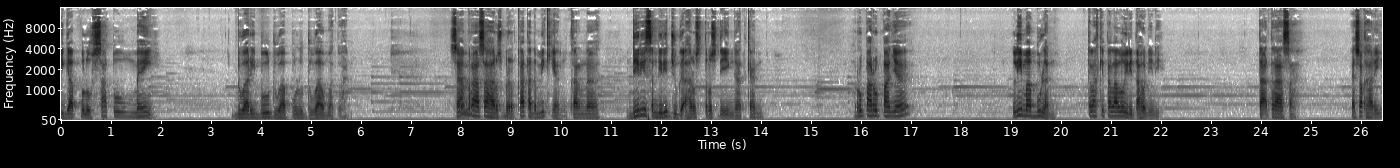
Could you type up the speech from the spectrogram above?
31 Mei 2022 umat Tuhan. Saya merasa harus berkata demikian karena diri sendiri juga harus terus diingatkan. Rupa-rupanya lima bulan telah kita lalui di tahun ini. Tak terasa, esok hari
